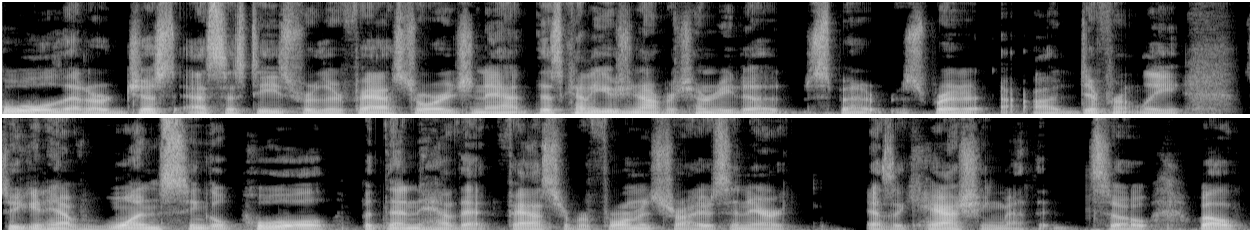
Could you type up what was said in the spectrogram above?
pool that are just SSDs for their fast storage. And that, this kind of gives you an opportunity to spread, spread it uh, differently so you can have one single pool, but then have that faster performance drives in there as a caching method. So, well,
